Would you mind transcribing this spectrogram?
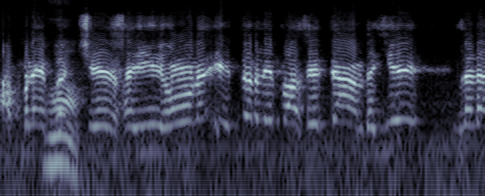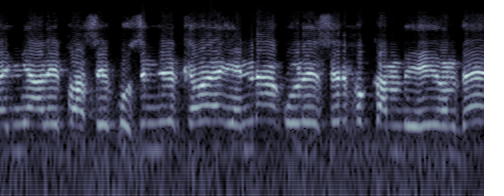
ਆਪਣੇ। ਬੱਚੇ ਸਹੀ ਹੋਣ ਇਧਰਲੇ ਪਾਸੇ ਧਿਆਨ ਦਈਏ ਲੜਾਈਆਂ ਵਾਲੇ ਪਾਸੇ ਕੁਝ ਨਹੀਂ ਰੱਖਿਆ ਹੋਇਆ ਇਹਨਾਂ ਕੋਲੇ ਸਿਰਫ ਕੰਮ ਇਹ ਹੁੰਦਾ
